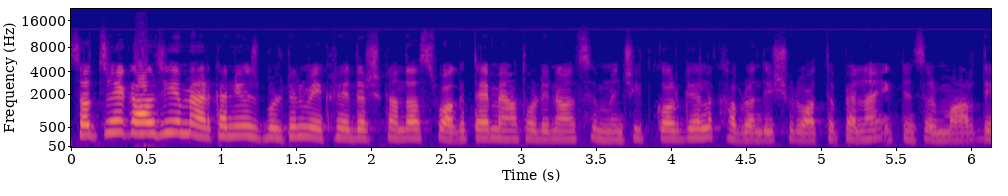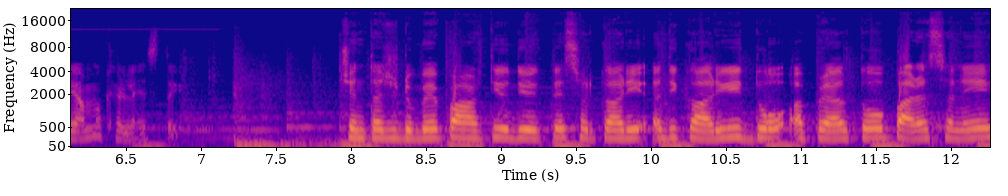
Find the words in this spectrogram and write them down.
ਸਤਿ ਸ਼੍ਰੀ ਅਕਾਲ ਜੀ, ਅਮਰੀਕਾ ਨਿਊਜ਼ ਬੁਲਟਨ ਵੇਖ ਰਹੇ ਦਰਸ਼ਕਾਂ ਦਾ ਸਵਾਗਤ ਹੈ। ਮੈਂ ਤੁਹਾਡੇ ਨਾਲ ਸਿਮਰਨਜੀਤ ਕੌਰ ਗਿੱਲ। ਖਬਰਾਂ ਦੀ ਸ਼ੁਰੂਆਤ ਤੋਂ ਪਹਿਲਾਂ ਇੱਕ ਨਜ਼ਰ ਮਾਰਦੇ ਹਾਂ ਮੁੱਖ ਹੈਡਲਾਈਨਸ ਤੇ। ਚਿੰਤਾ 'ਚ ਡੁੱਬੇ ਭਾਰਤੀ ਉਦਯੋਗ ਤੇ ਸਰਕਾਰੀ ਅਧਿਕਾਰੀ 2 ਅਪ੍ਰੈਲ ਤੋਂ ਭਾਰਤ ਸਣੇ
